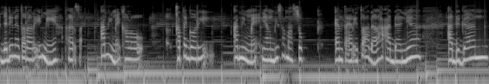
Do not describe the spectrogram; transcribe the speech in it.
jadi netorare ini uh, anime kalau kategori anime yang bisa masuk NTR itu adalah adanya adegan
